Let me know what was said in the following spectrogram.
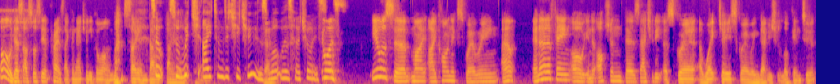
oh, there's Associated Press. I can actually go on website and down, so. Download so, which item did she choose? Yeah. What was her choice? It was, it was uh, my iconic square ring. I, another thing, oh, in the auction, there's actually a square, a white J square ring that you should look into.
